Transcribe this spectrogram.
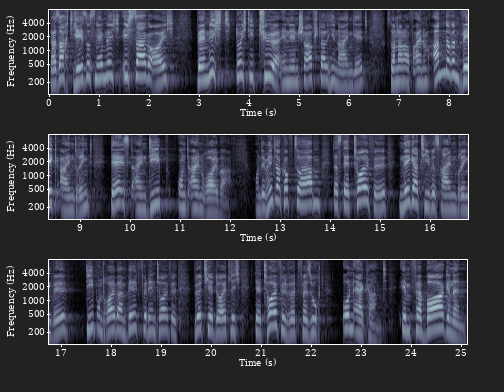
Da sagt Jesus nämlich, ich sage euch, wer nicht durch die Tür in den Schafstall hineingeht, sondern auf einem anderen Weg eindringt, der ist ein Dieb und ein Räuber. Und im Hinterkopf zu haben, dass der Teufel Negatives reinbringen will, Dieb und Räuber ein Bild für den Teufel, wird hier deutlich, der Teufel wird versucht, unerkannt, im Verborgenen,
